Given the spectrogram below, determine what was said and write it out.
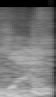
Take.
